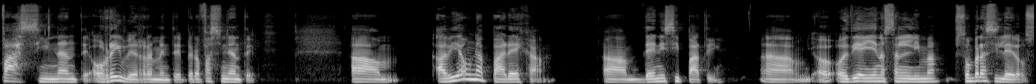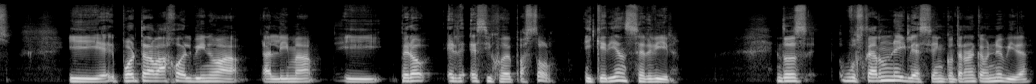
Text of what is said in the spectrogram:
fascinante, horrible realmente, pero fascinante. Había una pareja, Dennis y Patty. um, ho- hoy día ya no están en Lima, son brasileros. Y eh, por trabajo él vino a, a Lima, y, pero él es hijo de pastor y querían servir. Entonces buscaron una iglesia, encontraron el camino de vida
